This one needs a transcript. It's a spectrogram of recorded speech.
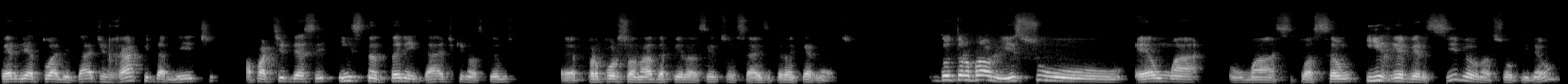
perdem atualidade rapidamente a partir dessa instantaneidade que nós temos é, proporcionada pelas redes sociais e pela internet. Doutor Braulio, isso é uma, uma situação irreversível, na sua opinião?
